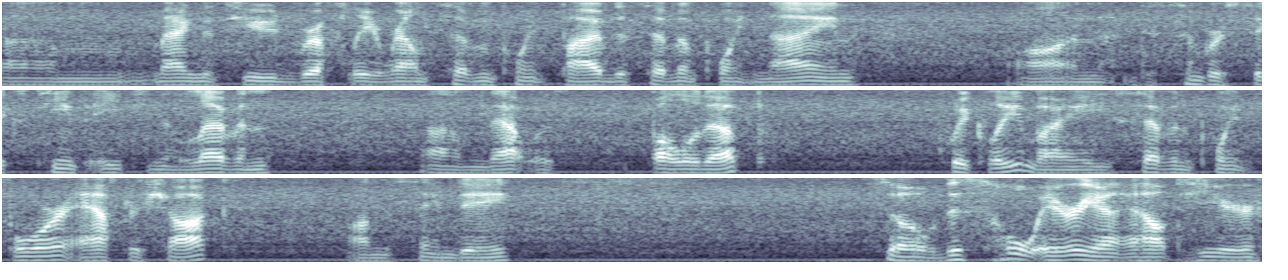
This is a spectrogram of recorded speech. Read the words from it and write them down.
Um, magnitude roughly around 7.5 to 7.9 on December 16th, 1811. Um, that was followed up quickly by a 7.4 aftershock on the same day. So this whole area out here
